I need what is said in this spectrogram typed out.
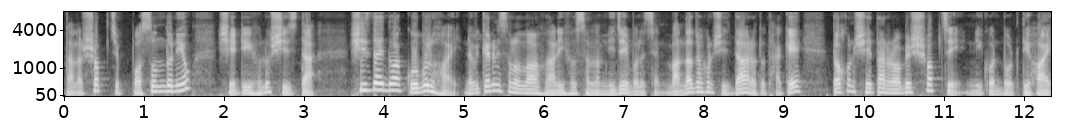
তালার সবচেয়ে পছন্দনীয়, সেটি হলো সিজদা। সিজদায় দোয়া কবুল হয়। নবী করিম সাল্লাহ আলী হোসাল্লাম নিজেই বলেছেন, বান্দা যখন সিজদারত থাকে, তখন সে তার রবের সবচেয়ে নিকটবর্তী হয়।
